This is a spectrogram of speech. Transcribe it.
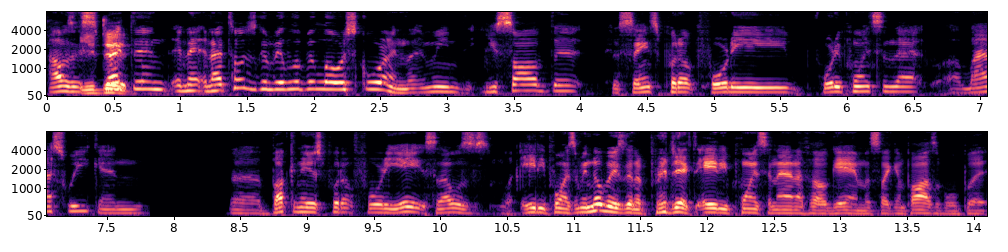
I was expecting, and, and I told you it's going to be a little bit lower scoring. I mean, you saw that the Saints put up 40, 40 points in that uh, last week, and the Buccaneers put up 48, so that was what, 80 points. I mean, nobody's going to predict 80 points in an NFL game. It's like impossible, but,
